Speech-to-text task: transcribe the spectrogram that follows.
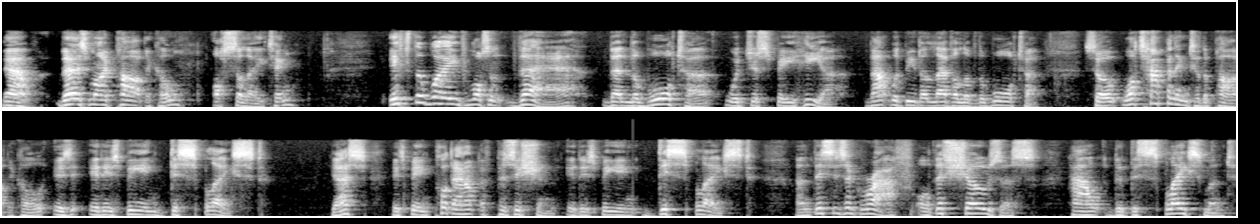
Now, there's my particle oscillating. If the wave wasn't there, then the water would just be here. That would be the level of the water. So what's happening to the particle is it is being displaced. Yes, it's being put out of position. It is being displaced. And this is a graph, or this shows us how the displacement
